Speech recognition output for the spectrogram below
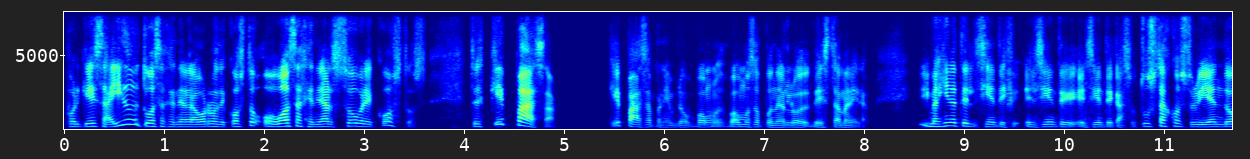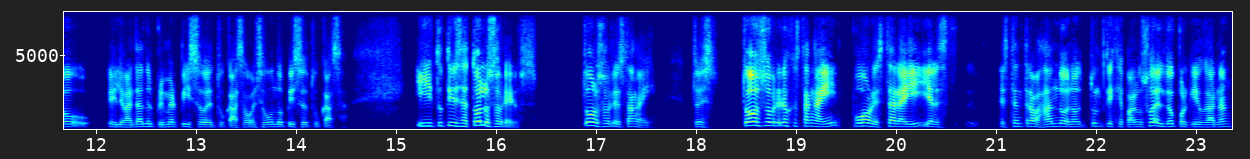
porque es ahí donde tú vas a generar ahorros de costo o vas a generar sobrecostos. Entonces, ¿qué pasa? ¿Qué pasa, por ejemplo? Vamos, vamos a ponerlo de esta manera. Imagínate el siguiente, el, siguiente, el siguiente caso. Tú estás construyendo, eh, levantando el primer piso de tu casa o el segundo piso de tu casa y tú tienes a todos los obreros. Todos los obreros están ahí. Entonces, todos los obreros que están ahí, por estar ahí y estén trabajando, ¿no? tú tienes que pagar un sueldo porque ellos ganan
